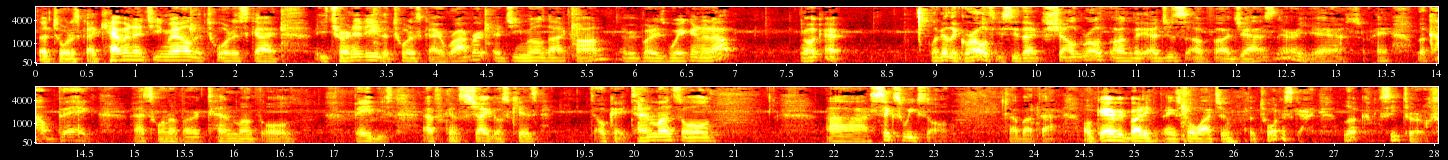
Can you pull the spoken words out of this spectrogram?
the Tortoise Guy Kevin at Gmail, the Tortoise Guy Eternity, the Tortoise Guy Robert at gmail.com. Everybody's waking it up. Okay. Look at the growth. You see that shell growth on the edges of uh, Jazz there? Yes, right? Look how big. That's one of our 10-month-old babies. African Shygirls kids. Okay, 10 months old, uh, six weeks old. How about that? Okay, everybody. Thanks for watching The Tortoise Guy. Look, sea turtles.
